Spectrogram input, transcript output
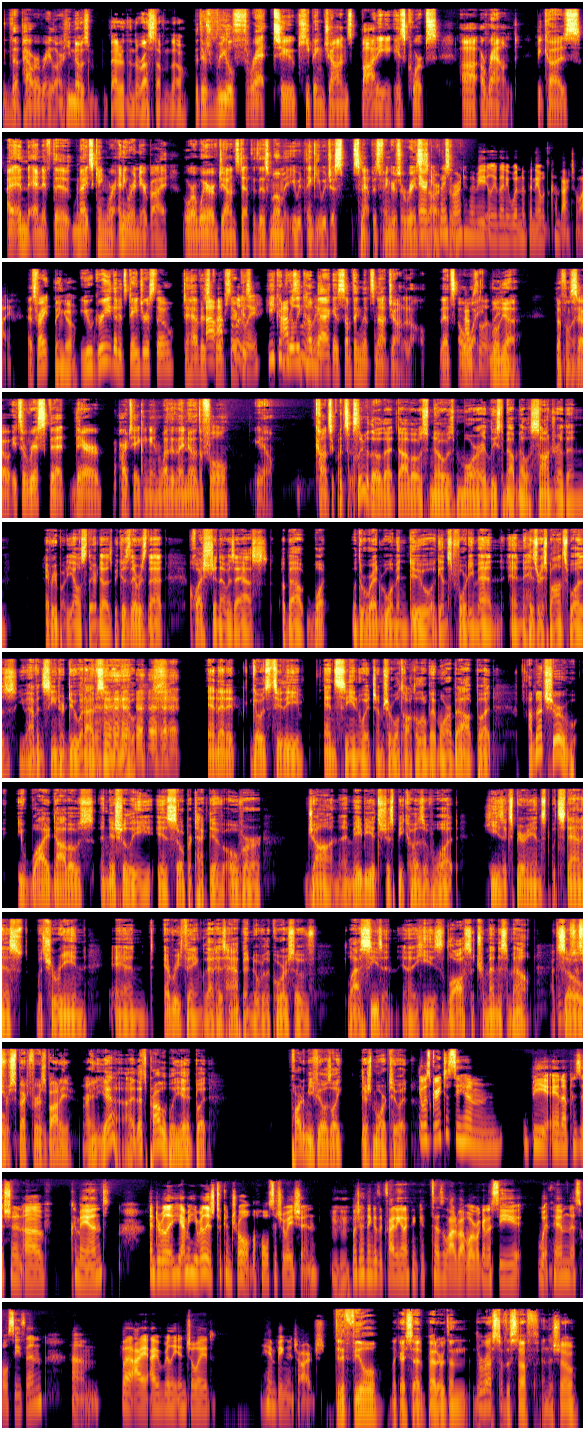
the power of R'hllor. he knows better than the rest of them, though. but there's real threat to keeping Jon's body, his corpse, uh, around because I, and and if the Night's King were anywhere nearby or aware of Jon's death at this moment, you would think he would just snap his fingers or raise Eric, his if arms. they and- burned him immediately, then he wouldn't have been able to come back to life. That's right. Bingo. You agree that it's dangerous though to have his Oh, corpse there because he could really come back as something that's not Jon at all. That's a white. Well, yeah, definitely. So it's a risk that they're partaking in, whether they know the full, you know, consequences. It's clear though that Davos knows more, at least about Melisandre, than everybody else there does, because there was that question that was asked about what would the Red Woman do against forty men, and his response was, "You haven't seen her do what I've seen her do." and then it goes to the end scene, which I'm sure we'll talk a little bit more about. But I'm not sure why Davos initially is so protective over Jon, and maybe it's just because of what he's experienced with Stannis, with Shireen, and everything that has happened over the course of last season. Uh, he's lost a tremendous amount. I think So- it's just respect for his body, right? Yeah, I, that's probably it. But part of me feels like there's more to it. It was great to see him be in a position of command and to really, he, I mean, he really just took control of the whole situation, hmm which I think is exciting. And I think it says a lot about what we're going to see with him this whole season. Um, but I, I really enjoyed him being in charge. Did it feel, like I said, better than the rest of the stuff in the show?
